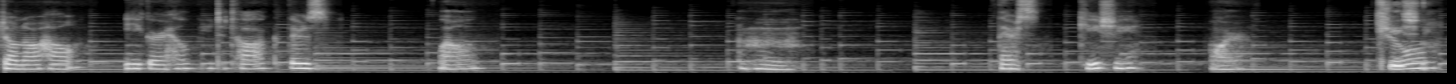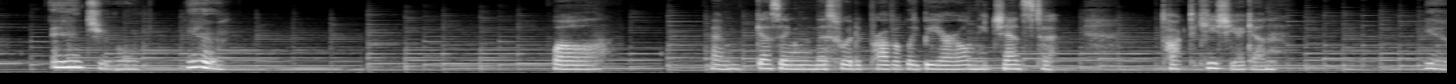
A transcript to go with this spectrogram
don't know how eager he'll be to talk. There's. Well. Hmm. There's Kishi. Or. Jewel. And Jewel. Yeah. Well. I'm guessing this would probably be our only chance to talk to Kishi again. Yeah.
